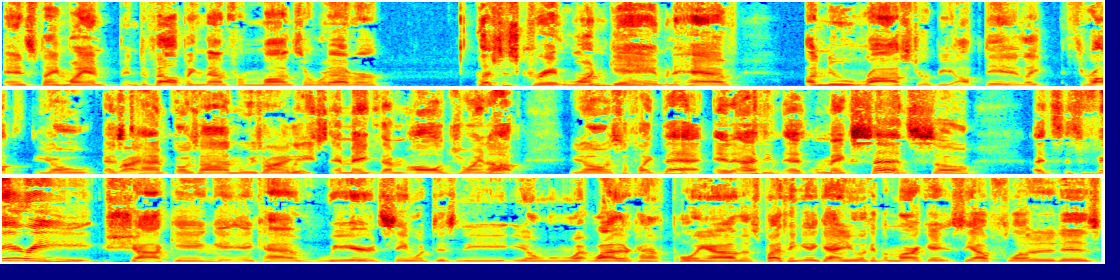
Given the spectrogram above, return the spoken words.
and spending money in, in developing them for months or whatever, let's just create one game and have a new roster be updated like throughout you know as Right. time goes on movies are released and make them all join up you know and stuff like that. And i think that will make sense. So it's it's very shocking and, and kind of weird seeing what disney you know why they're kind of pulling out of this. But i think again you look at the market see how flooded it is.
